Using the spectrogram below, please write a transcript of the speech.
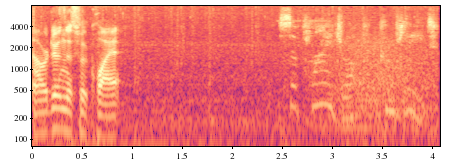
Now we're doing this with quiet. Supply drop complete.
